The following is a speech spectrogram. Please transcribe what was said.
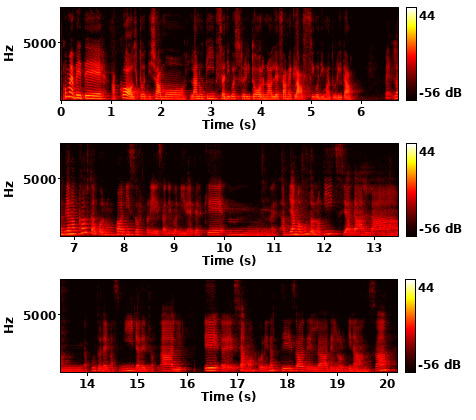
Come avete accolto diciamo, la notizia di questo ritorno all'esame classico di maturità? Beh, l'abbiamo accolta con un po' di sorpresa, devo dire, perché mh, abbiamo avuto notizia dalla, mh, appunto dai mass media, dai giornali e eh, siamo ancora in attesa della, dell'ordinanza.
